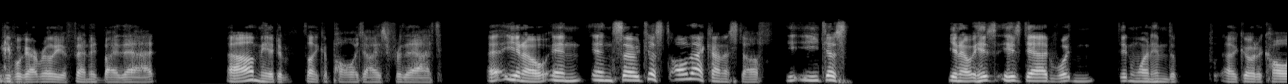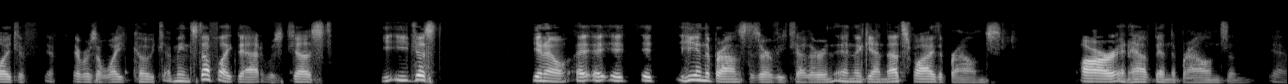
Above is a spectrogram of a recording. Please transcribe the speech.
People got really offended by that. Um, he had to like apologize for that. Uh, you know, and and so just all that kind of stuff. He, he just, you know, his his dad wouldn't didn't want him to uh, go to college if if there was a white coach. I mean, stuff like that was just you, you just you know it, it it he and the Browns deserve each other, and and again that's why the Browns are and have been the Browns. And, and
